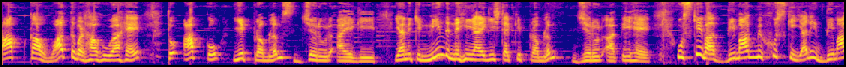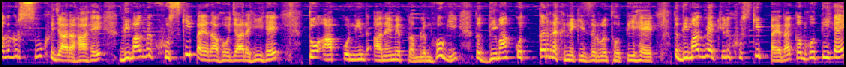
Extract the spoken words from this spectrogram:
आपका वात बढ़ा हुआ है तो आपको ये प्रॉब्लम्स ज़रूर आएगी। यानी कि नींद नहीं आएगी, इस टाइप की प्रॉब्लम ज़रूर आती है। उसके बाद दिमाग में खुश्की, यानी दिमाग अगर सूख जा रहा है, दिमाग में खुश्की पैदा हो जा रही है तो आपको नींद आने में प्रॉब्लम होगी। तो दिमाग को तर रखने की ज़रूरत होती है। तो दिमाग में एक्चुअली खुश्की पैदा कब होती है?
